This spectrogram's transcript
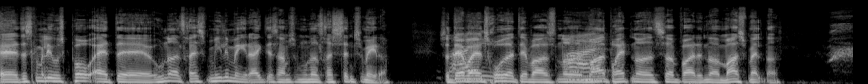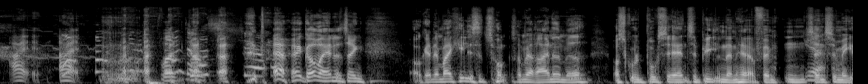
Yeah. Øh, der skal man lige huske på, at øh, 150 mm er ikke det samme som 150 cm. Så der, hvor jeg troede, at det var sådan noget Ej. meget bredt noget, så var det noget meget smalt noget. Ej, ej. Hvor dumt. jeg kommer hen og tænkte, okay, den var ikke helt så tung, som jeg regnede med, og skulle buksere ind til bilen, den her 15 Ja. cm øh,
